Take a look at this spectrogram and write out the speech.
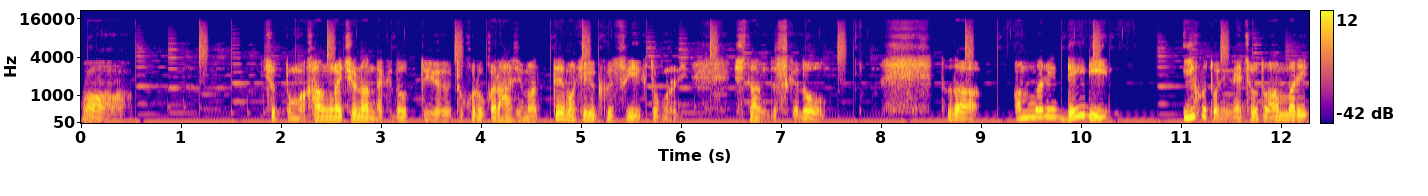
まあ、ちょっとまあ考え中なんだけどっていうところから始まって、まあ結局次行くところにしたんですけど、ただ、あんまりデイリー、いいことにね、ちょうどあんまり、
